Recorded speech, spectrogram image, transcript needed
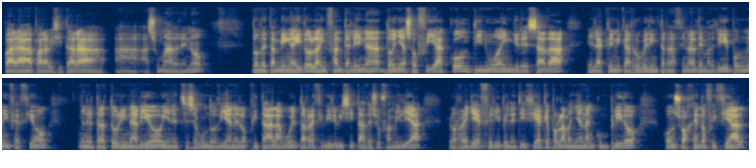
para, visitar a, su madre, ¿no? Donde también ha ido la infanta Elena. Doña Sofía continúa ingresada en la clínica Ruber Internacional de Madrid por una infección en el tracto urinario y en este segundo día en el hospital ha vuelto a recibir visitas de su familia los reyes Felipe y Leticia, que por la mañana han cumplido con su agenda oficial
